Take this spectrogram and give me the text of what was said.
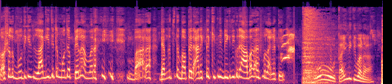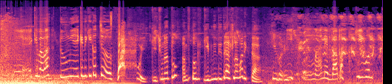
রসালো বৌদিকে লাগিয়ে যেটা মজা পেলাম আর বারা ড্যামনা চিতা বাপের আরেকটা কিডনি বিক্রি করে আবার আসব লাগাতে। ও তাই নাকি বাড়া? কি বাবা তুমি এখানে কি করছ? ওই কিছু না তো আমি তোকে কিডনি দিতে আসলাম আরেকটা। মানে বাবা কি বলতে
